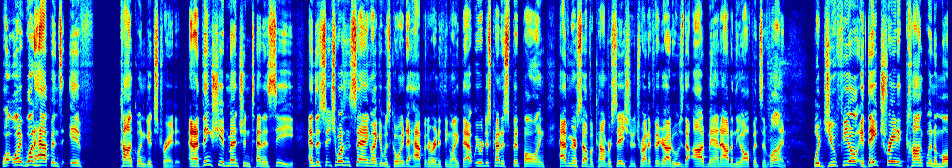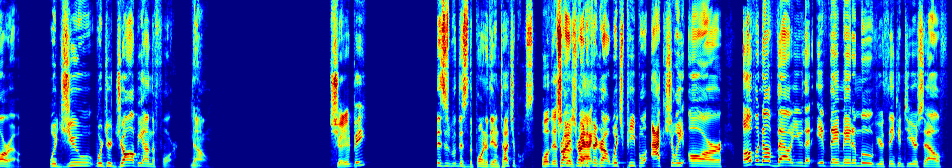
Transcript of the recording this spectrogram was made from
what what what happens if Conklin gets traded? And I think she had mentioned Tennessee, and this she wasn't saying like it was going to happen or anything like that. We were just kind of spitballing, having ourselves a conversation to try to figure out who's the odd man out in the offensive line. Would you feel if they traded Conklin tomorrow? Would you would your jaw be on the floor? no. Should it be? This is what this is the point of the Untouchables. Well, this goes trying back. to figure out which people actually are of enough value that if they made a move, you're thinking to yourself,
